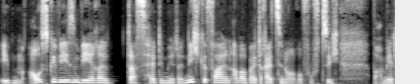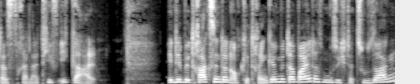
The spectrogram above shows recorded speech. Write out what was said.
eben ausgewiesen wäre, das hätte mir dann nicht gefallen, aber bei 13,50 Euro war mir das relativ egal. In dem Betrag sind dann auch Getränke mit dabei, das muss ich dazu sagen.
